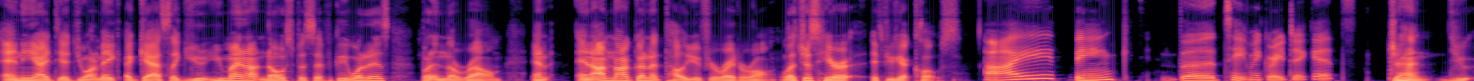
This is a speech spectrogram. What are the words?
any idea? Do you want to make a guess? Like you you might not know specifically what it is, but in the realm. And and I'm not going to tell you if you're right or wrong. Let's just hear if you get close. I think the Tate McRae tickets. Jenn, you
